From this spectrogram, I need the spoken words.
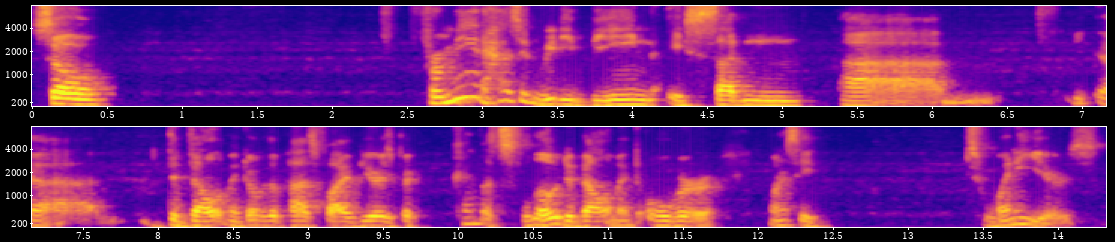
So for me, it hasn't really been a sudden um, uh, development over the past five years, but kind of a slow development over, I want to say 20 years.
